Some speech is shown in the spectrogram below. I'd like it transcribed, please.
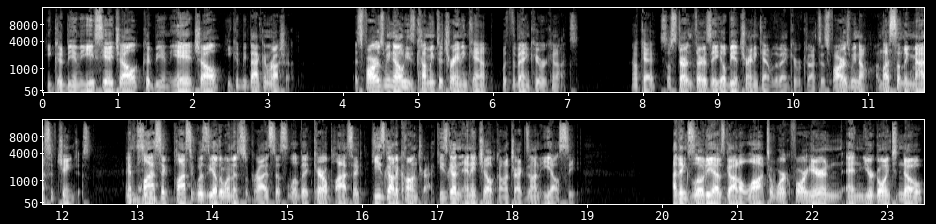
he could be in the ECHL, could be in the AHL, he could be back in Russia. As far as we know, he's coming to training camp with the Vancouver Canucks. Okay, so starting Thursday, he'll be at training camp with the Vancouver Canucks. As far as we know, unless something massive changes. And Plasek, Plasek was the other one that surprised us a little bit. Karel Plasek, he's got a contract. He's got an NHL contract. He's on ELC. I think Zlodeyev's got a lot to work for here, and, and you're going to know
